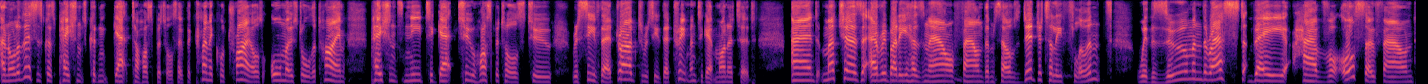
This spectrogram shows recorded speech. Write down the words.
And all of this is because patients couldn't get to hospitals. So, for clinical trials, almost all the time, patients need to get to hospitals to receive their drug, to receive their treatment, to get monitored. And much as everybody has now found themselves digitally fluent with Zoom and the rest, they have also found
